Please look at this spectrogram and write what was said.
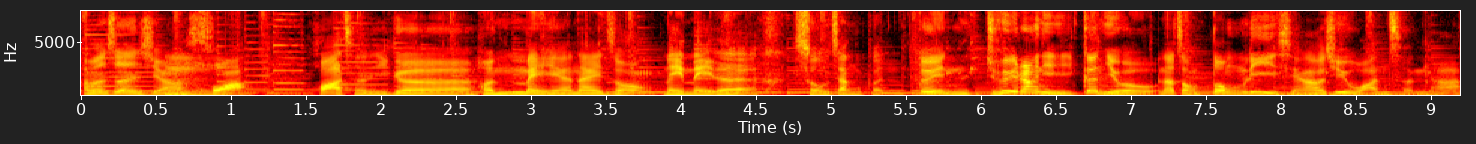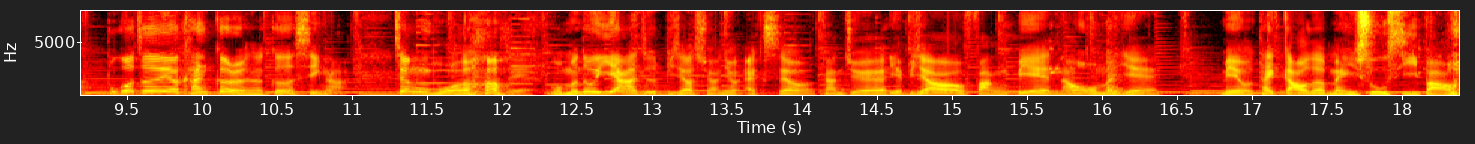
他们是很喜欢画。画成一个很美的那一种美美的手账本，对你就会让你更有那种动力，想要去完成它。不过这个要看个人的个性啊，像我，我们都一样，就是比较喜欢用 Excel，感觉也比较方便，然后我们也没有太高的美术细胞，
